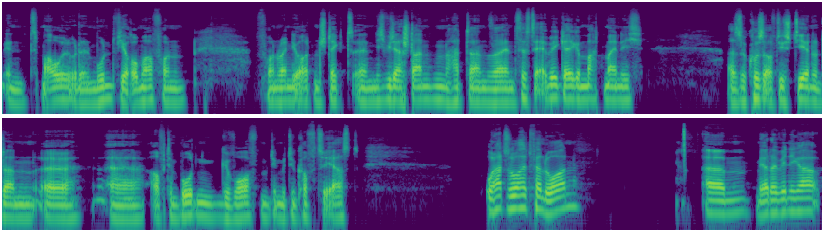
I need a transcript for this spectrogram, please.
ins Maul oder in den Mund, wie auch immer, von, von Randy Orton steckt, äh, nicht widerstanden, hat dann sein Sister Abigail gemacht, meine ich. Also Kuss auf die Stirn und dann äh, äh, auf den Boden geworfen, mit dem, mit dem Kopf zuerst. Und hat so halt verloren. Ähm, mehr oder weniger.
